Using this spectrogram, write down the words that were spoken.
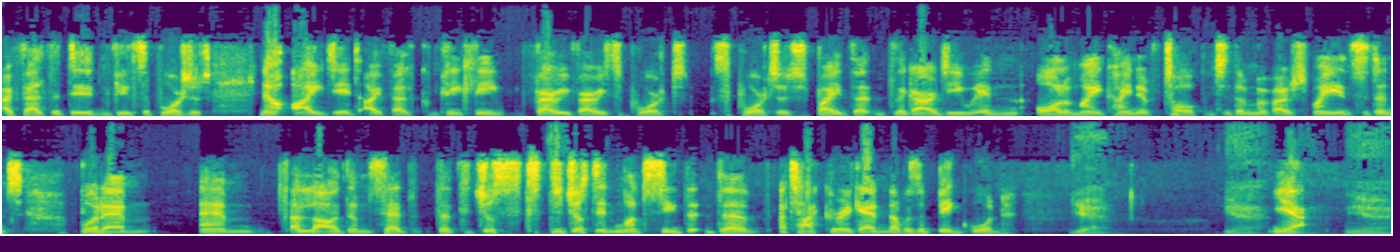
I felt that they didn't feel supported. Now I did. I felt completely, very, very support supported by the the Gardaí in all of my kind of talking to them about my incident. But um, um, a lot of them said that they just they just didn't want to see the, the attacker again. That was a big one. Yeah, yeah, yeah. Yeah,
